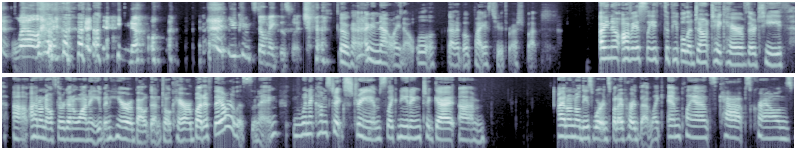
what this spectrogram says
Well, you know, you can still make the switch. okay. I mean, now I know. Well, gotta go buy a toothbrush, but I know, obviously, the people that don't take care of their teeth, uh, I don't know if they're going to want to even hear about dental care, but if they are listening, when it comes to extremes, like needing to get, um, I don't know these words, but I've heard them, like implants, caps, crowns,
